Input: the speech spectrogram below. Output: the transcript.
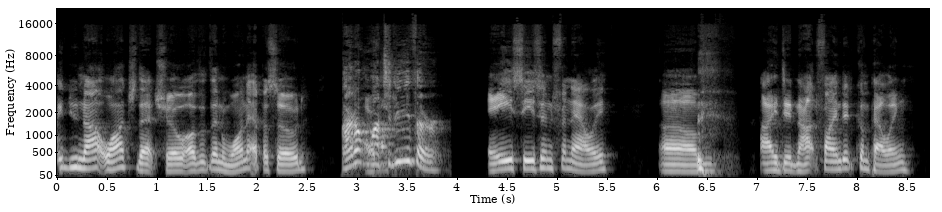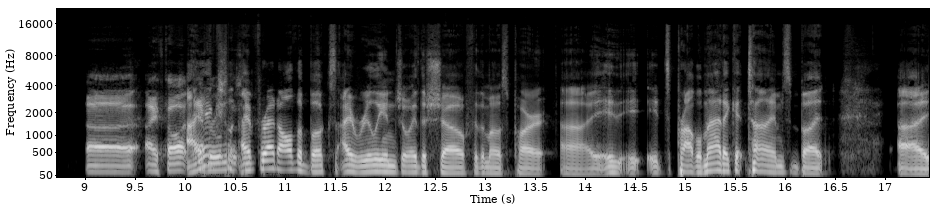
I do not watch that show other than one episode. I don't I watch it either. A season finale. Um, I did not find it compelling. Uh, I thought I actually, was- I've read all the books. I really enjoy the show for the most part. Uh, it, it, it's problematic at times, but uh,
